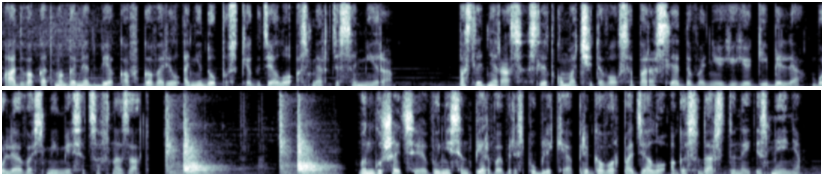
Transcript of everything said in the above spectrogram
а адвокат Магомед Беков говорил о недопуске к делу о смерти Самира. Последний раз следком отчитывался по расследованию ее гибели более восьми месяцев назад. В Ингушетии вынесен первый в республике приговор по делу о государственной измене –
